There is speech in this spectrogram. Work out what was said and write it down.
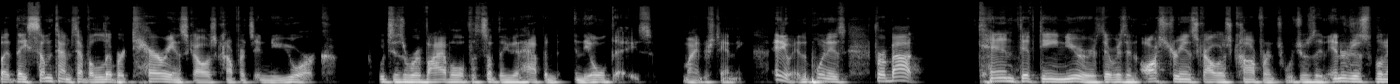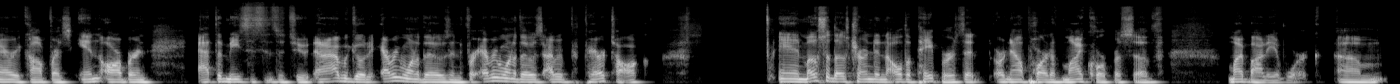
But they sometimes have a Libertarian Scholars Conference in New York, which is a revival of something that happened in the old days, my understanding. Anyway, the point is, for about 10, 15 years, there was an Austrian Scholars Conference, which was an interdisciplinary conference in Auburn at the Mises Institute. And I would go to every one of those. And for every one of those, I would prepare a talk. And most of those turned into all the papers that are now part of my corpus of my body of work. Um,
